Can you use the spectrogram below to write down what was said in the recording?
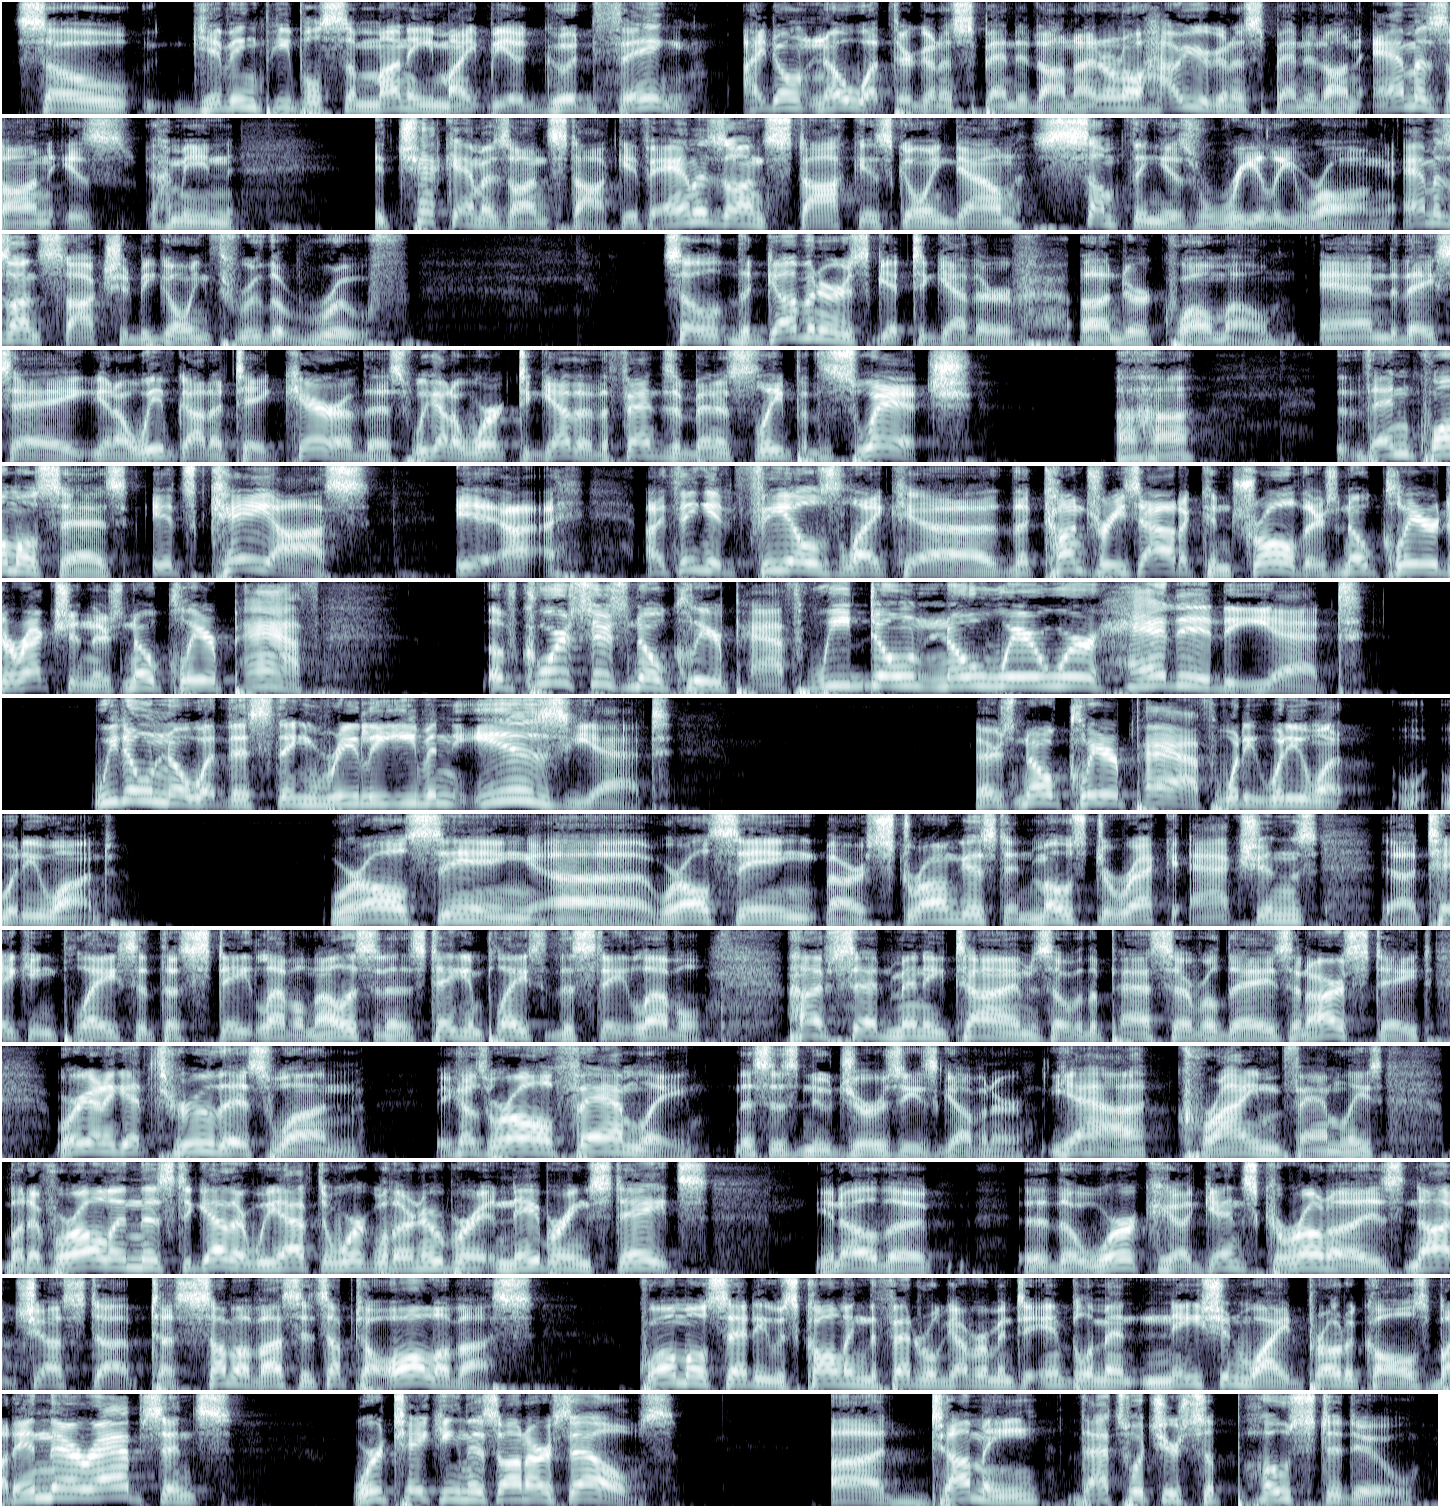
So giving people some money might be a good thing. I don't know what they're going to spend it on. I don't know how you're going to spend it on. Amazon is, I mean, check Amazon stock. If Amazon stock is going down, something is really wrong. Amazon stock should be going through the roof. So the governors get together under Cuomo and they say, you know, we've got to take care of this. We got to work together. The feds have been asleep at the switch. Uh huh. Then Cuomo says, it's chaos. It, I, I think it feels like uh, the country's out of control. There's no clear direction, there's no clear path. Of course, there's no clear path. We don't know where we're headed yet. We don't know what this thing really even is yet. There's no clear path. What do you, what do you want? What do you want? We're all seeing uh, we're all seeing our strongest and most direct actions uh, taking place at the state level. Now, listen to this: taking place at the state level. I've said many times over the past several days in our state, we're going to get through this one because we're all family. This is New Jersey's governor. Yeah, crime families, but if we're all in this together, we have to work with our neighboring states. You know the the work against corona is not just up to some of us, it's up to all of us. Cuomo said he was calling the federal government to implement nationwide protocols, but in their absence, we're taking this on ourselves. Uh, dummy, that's what you're supposed to do.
